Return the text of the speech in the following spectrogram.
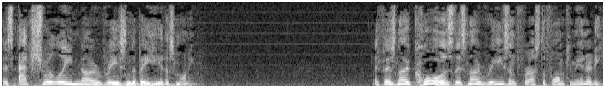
there's actually no reason to be here this morning. If there's no cause, there's no reason for us to form community.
